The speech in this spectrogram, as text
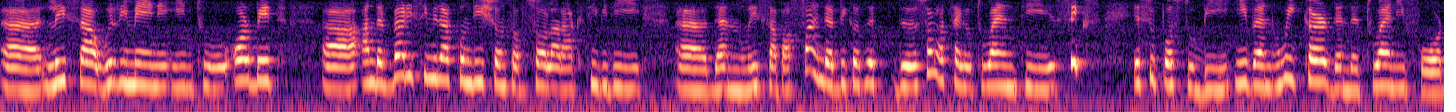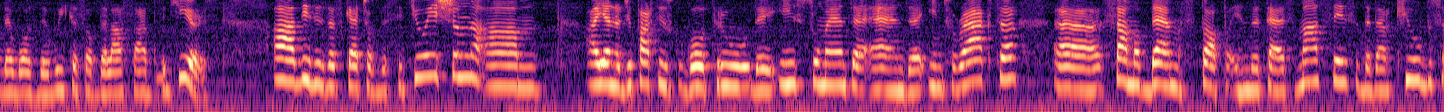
LISA will remain into orbit under very similar conditions of solar activity uh, than LISA Pathfinder because the, the solar cycle 26 is supposed to be even weaker than the 24 that was the weakest of the last 100 years. Uh, this is a sketch of the situation. Um, high energy particles go through the instrument and interact. Uh, some of them stop in the test masses that are cubes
